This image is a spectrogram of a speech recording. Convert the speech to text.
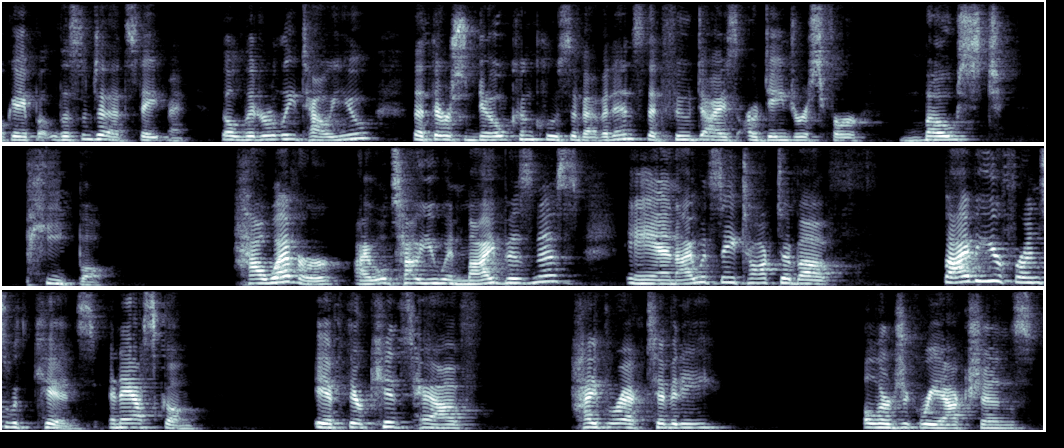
Okay, but listen to that statement. They'll literally tell you that there's no conclusive evidence that food dyes are dangerous for most people. However, I will tell you in my business, and I would say talk to about five of your friends with kids and ask them if their kids have hyperactivity, allergic reactions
